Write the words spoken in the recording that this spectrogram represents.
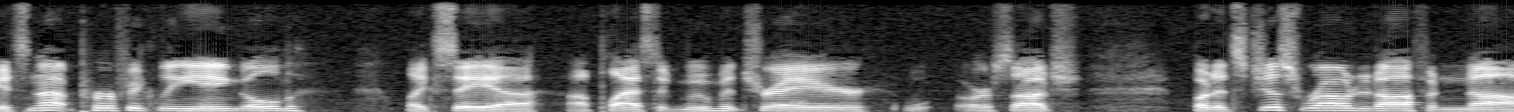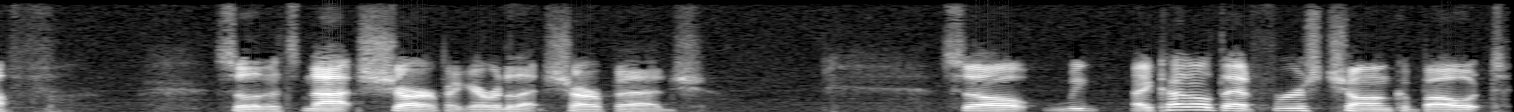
it's not perfectly angled like say a, a plastic movement tray or or such, but it's just rounded off enough so that it's not sharp. I got rid of that sharp edge. So we I cut out that first chunk about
